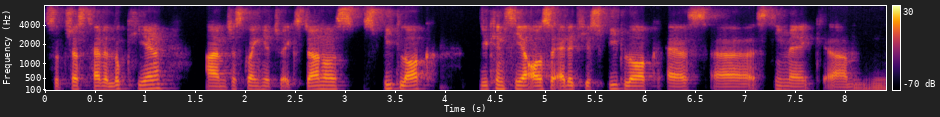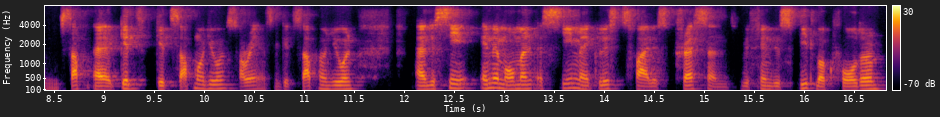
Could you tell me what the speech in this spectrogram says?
So just have a look here. I'm just going here to externals spdlog. You can see I also added here spdlog as a CMake um, sub, uh, Git, Git submodule, sorry, as a Git submodule. And you see in the moment a CMake lists file is present within the spdlog folder,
